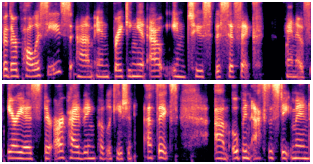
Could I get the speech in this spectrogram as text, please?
for their policies um, and breaking it out into specific kind of areas. They're archiving, publication ethics, um, open access statement,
